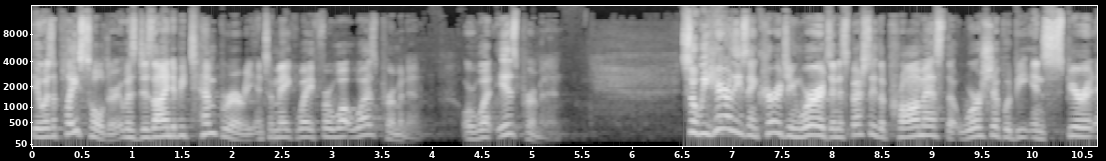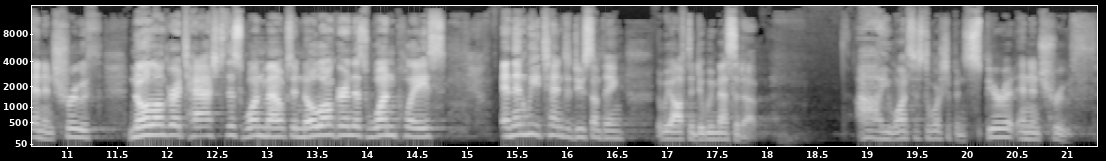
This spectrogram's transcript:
It was a placeholder. It was designed to be temporary and to make way for what was permanent or what is permanent. So we hear these encouraging words, and especially the promise that worship would be in spirit and in truth, no longer attached to this one mountain, no longer in this one place. And then we tend to do something that we often do we mess it up. Ah, he wants us to worship in spirit and in truth.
